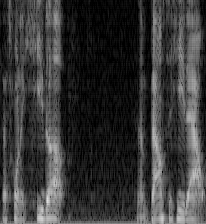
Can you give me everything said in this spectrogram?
that's going to heat up and then bounce the heat out.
